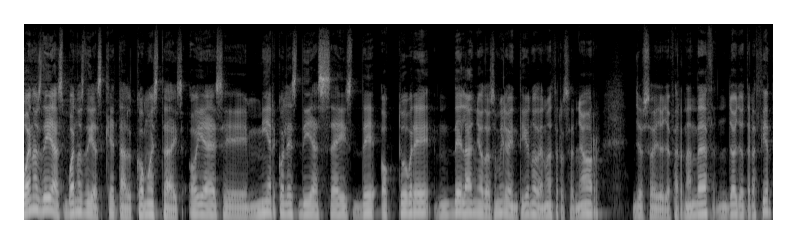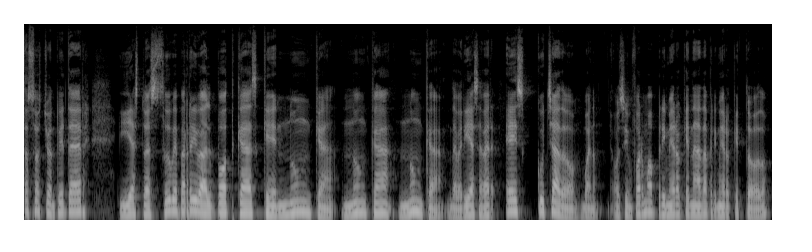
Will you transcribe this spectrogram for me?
Buenos días, buenos días, ¿qué tal? ¿Cómo estáis? Hoy es eh, miércoles día 6 de octubre del año 2021 de nuestro Señor. Yo soy Yoyo Fernández, Yoyo308 en Twitter y esto es Sube para arriba el podcast que nunca, nunca, nunca deberías haber escuchado. Bueno, os informo primero que nada, primero que todo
